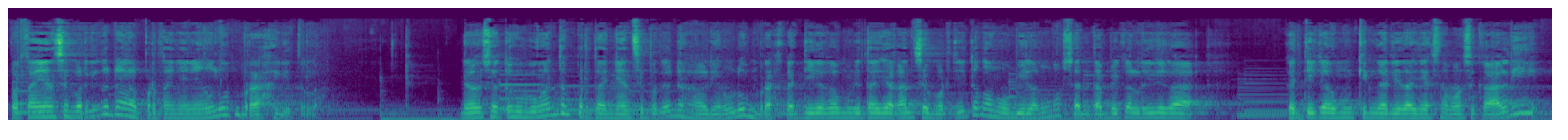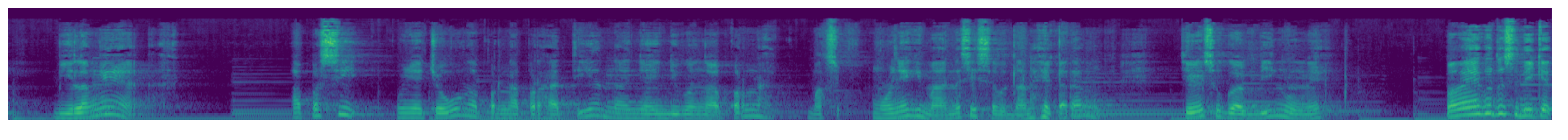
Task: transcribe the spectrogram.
pertanyaan seperti itu adalah pertanyaan yang lumrah gitu loh. Dalam suatu hubungan tuh pertanyaan seperti itu adalah hal yang lumrah. Ketika kamu ditanyakan seperti itu kamu bilang bosan. Tapi kalau ketika ketika mungkin gak ditanya sama sekali bilangnya apa sih? Punya cowok nggak pernah perhatian? Nanyain juga nggak pernah. Masuk maunya gimana sih sebenarnya? Kadang cewek suka bingung ya Makanya aku tuh sedikit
